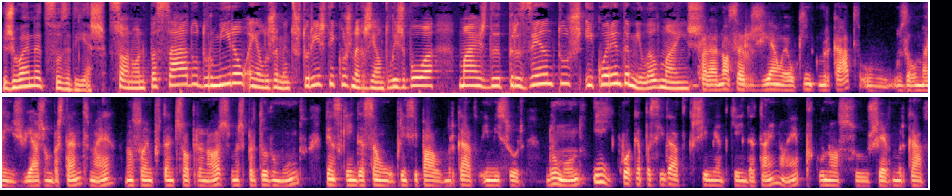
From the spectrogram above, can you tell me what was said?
Joana de Sousa Dias. Só no ano passado dormiram em alojamentos turísticos na região de Lisboa mais de 340 mil alemães. Para a nossa região é o quinto mercado. Os alemães viajam bastante, não é? Não são importantes só para nós, mas para todo o mundo. Penso que ainda são o principal mercado emissor do mundo e com a capacidade de crescimento que ainda tem, não é? Porque o nosso share de mercado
